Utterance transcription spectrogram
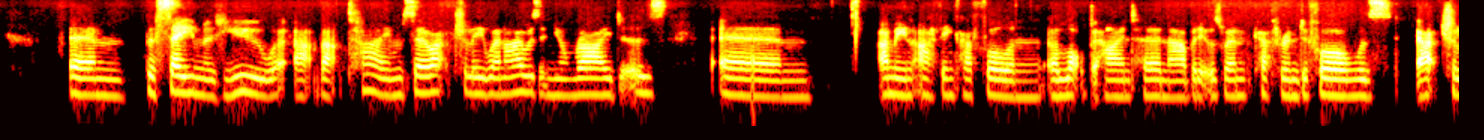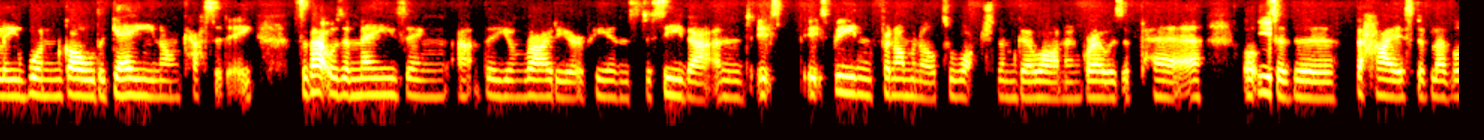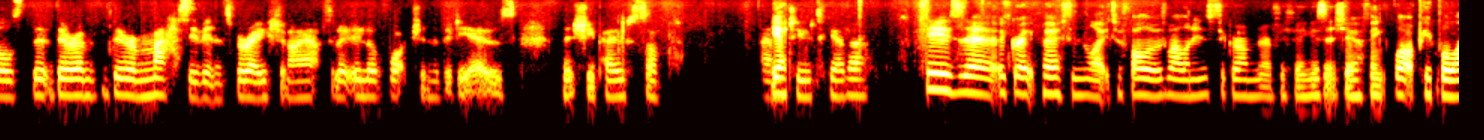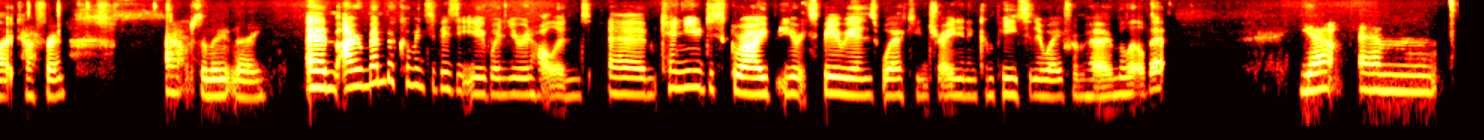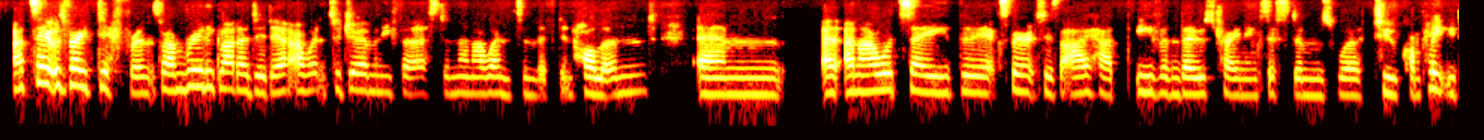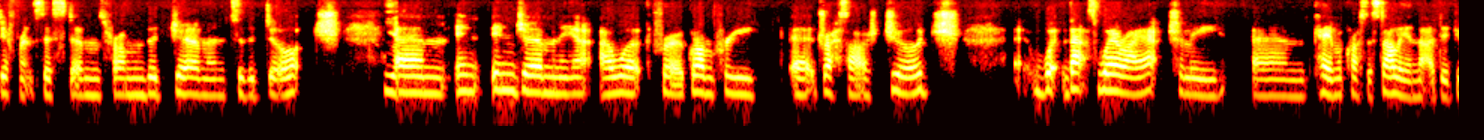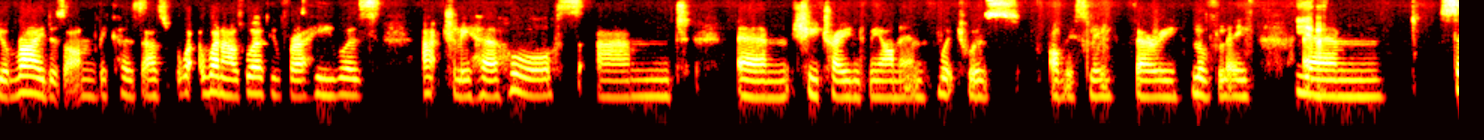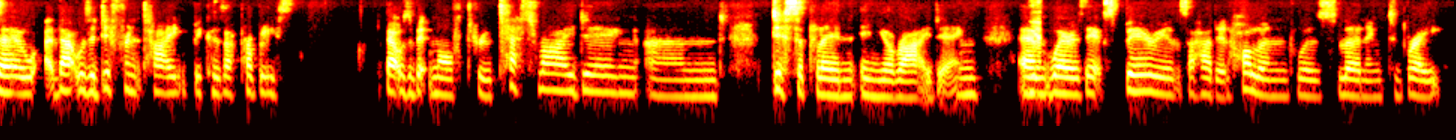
um, the same as you at that time. So actually, when I was in Young Riders, um, I mean, I think I've fallen a lot behind her now, but it was when Catherine Dufour was actually won gold again on Cassidy. So that was amazing at the Young Rider Europeans to see that, and it's it's been phenomenal to watch them go on and grow as a pair up yeah. to the the highest of levels. They're a they're a massive inspiration. I absolutely love watching the videos that she posts of them yeah. two together she's a, a, great person like to follow as well on Instagram and everything, isn't she? I think a lot of people like Catherine. Absolutely. Um, I remember coming to visit you when you were in Holland. Um, can you describe your experience working, training, and competing away from home a little bit? Yeah, um, I'd say it was very different. So I'm really glad I did it. I went to Germany first, and then I went and lived in Holland. Um, and I would say the experiences that I had, even those training systems were two completely different systems from the German to the Dutch. Yeah. Um, in in Germany, I worked for a Grand Prix uh, dressage judge. That's where I actually um, came across a stallion that I did young riders on because as when I was working for her, he was actually her horse, and um, she trained me on him, which was obviously very lovely. Yeah. Um, so uh, that was a different type because I probably that was a bit more through test riding and discipline in your riding. Um, yeah. Whereas the experience I had in Holland was learning to break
